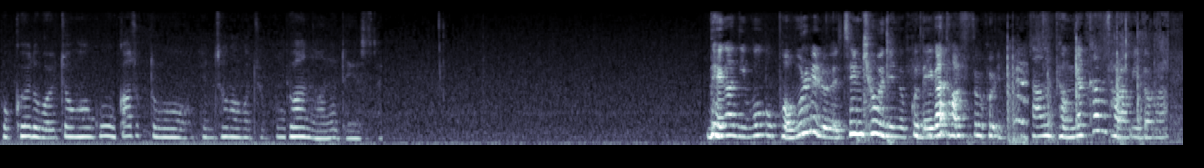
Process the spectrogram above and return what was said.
버클도 멀쩡하고 가죽도 괜찮아가지고 교환은 안 해도 되겠어요. 내가 네 보고 버블리를 왜 챙겨오니 놓고 내가 다 쓰고 있다. 나는 병약한 사람이더라.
